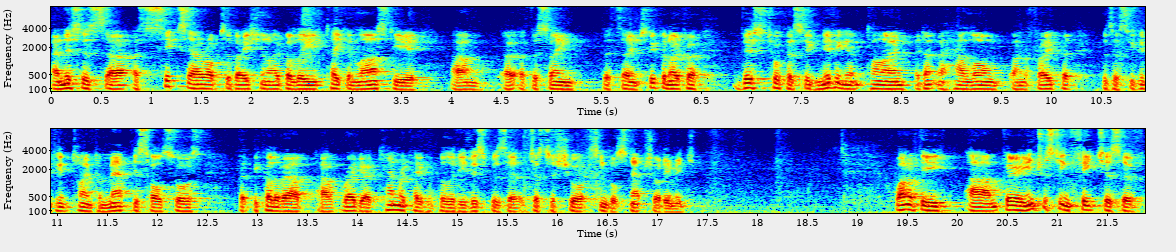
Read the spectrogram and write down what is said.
And this is a six hour observation, I believe, taken last year um, of the same, the same supernova. This took a significant time, I don't know how long, I'm afraid, but it was a significant time to map this whole source. But because of our, our radio camera capability, this was a, just a short single snapshot image. One of the um, very interesting features of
